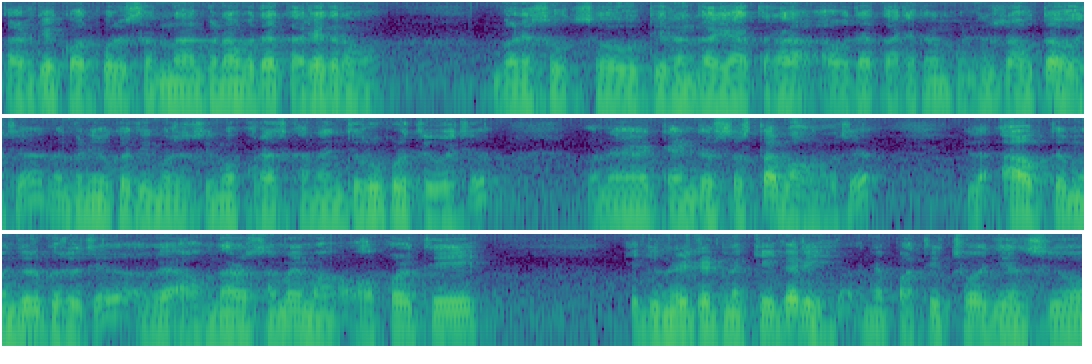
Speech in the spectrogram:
કારણ કે કોર્પોરેશનના ઘણા બધા કાર્યક્રમો ગણેશોત્સવ તિરંગા યાત્રા, આ બધા કાર્યક્રમ કન્ટિન્યુઅસ આવતા હોય છે અને ઘણી વખત ઇમરજન્સીમાં ફરાજખાનાની જરૂર પડતી હોય છે અને ટેન્ડર સસ્તા ભાવનું છે. એટલે આ વખતે મંજૂર કર્યું છે. હવે આવનારા સમયમાં ઓફરથી એક યુનિટેડ નક્કી કરી અને પાંચથી છ એજન્સીઓ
